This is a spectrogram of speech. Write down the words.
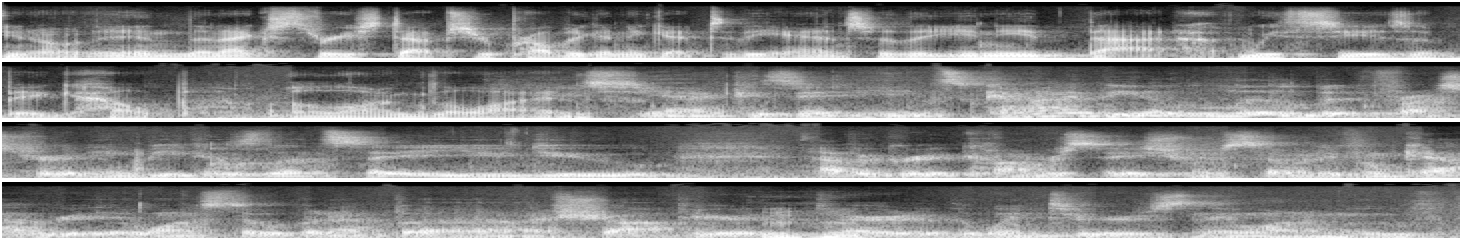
you know, in the next three steps, you're probably going to get to the answer that you need. That we see as a big help along the lines. Yeah, because it, has got to be a little bit frustrating because let's say you do have a great conversation with somebody from Calgary that wants to open up a, a shop here. They're mm-hmm. tired of the winters and they want to move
